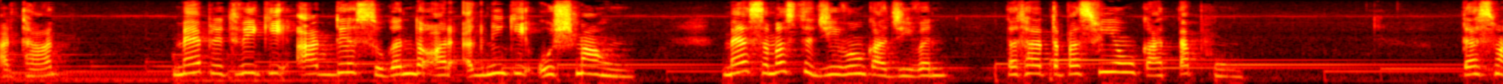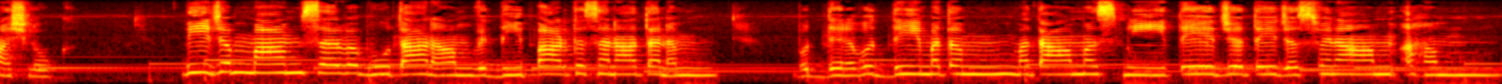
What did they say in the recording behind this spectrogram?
अर्थात, मैं पृथ्वी की आद्य सुगंध और अग्नि की ऊष्मा हूँ। मैं समस्त जीवों का जीवन तथा तपस्वियों का तप हूँ। दसवां श्लोक। बीजम माम सर्वभूतानां विद्धि पार्थ सनातनम बुद्धिर्बुद्धिमतं मतामस्मि तेज तेजस्विनाम अहम।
